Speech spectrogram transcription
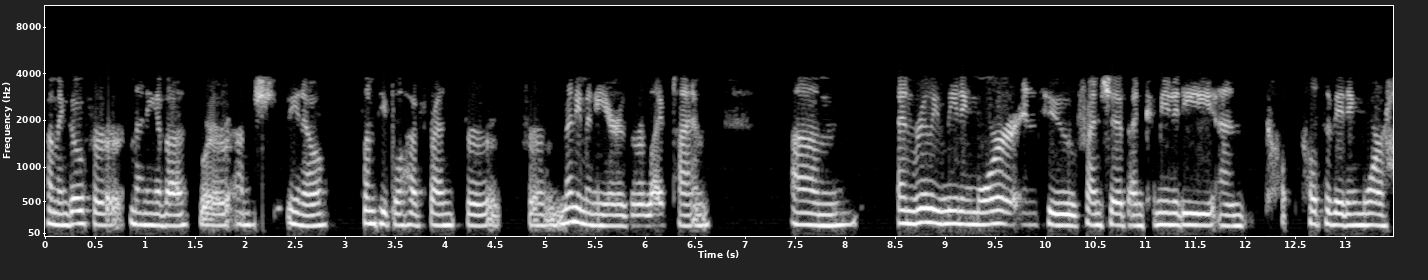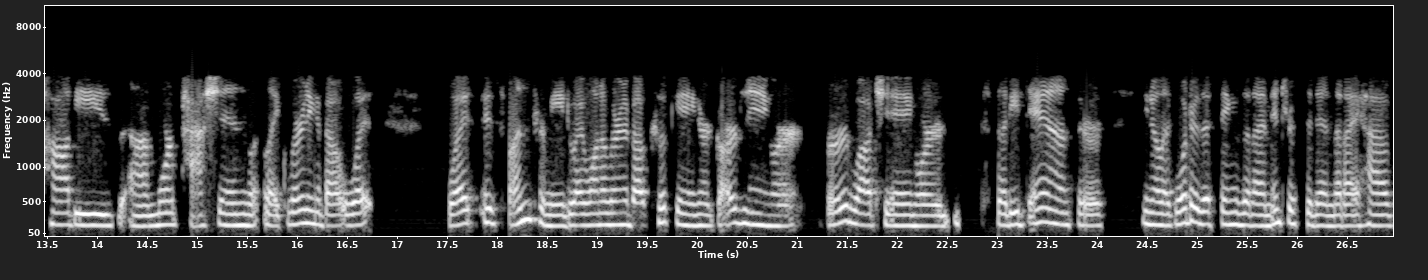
come and go for many of us. Where I'm, sh- you know, some people have friends for for many many years or lifetimes. Um, and really leaning more into friendship and community and cu- cultivating more hobbies, um, more passion, like learning about what what is fun for me. Do I want to learn about cooking or gardening or bird watching or study dance or you know like what are the things that I'm interested in that I have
